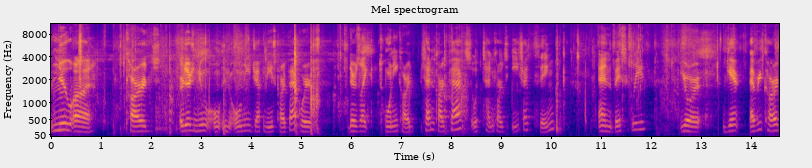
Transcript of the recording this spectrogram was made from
New uh cards, or there's new o- an only Japanese card pack where there's like 20 card 10 card packs with 10 cards each i think and basically your every card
